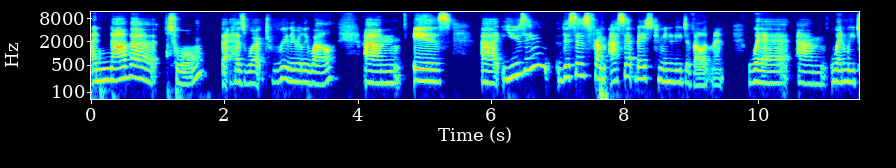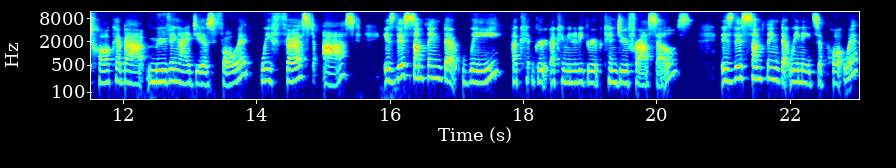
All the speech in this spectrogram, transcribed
Another tool that has worked really, really well um, is uh, using, this is from asset-based community development, where um, when we talk about moving ideas forward, we first ask, is this something that we, a, group, a community group can do for ourselves? Is this something that we need support with?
